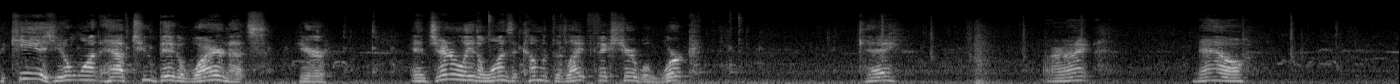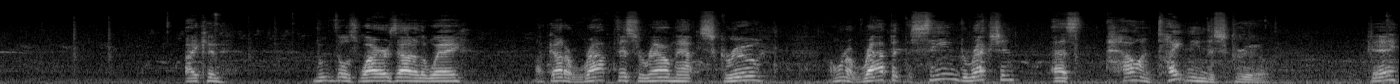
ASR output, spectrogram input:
The key is you don't want to have too big of wire nuts here. And generally the ones that come with the light fixture will work. Okay. Alright. Now I can move those wires out of the way. I've got to wrap this around that screw. I want to wrap it the same direction as how I'm tightening the screw. Okay?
